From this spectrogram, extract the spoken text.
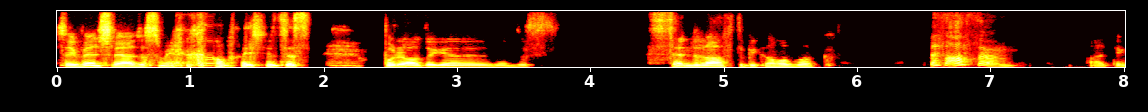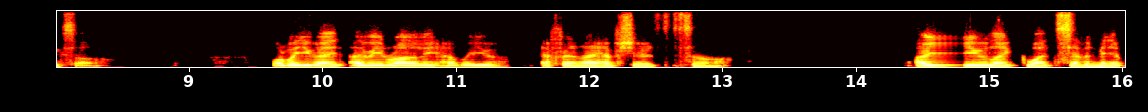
So eventually i'll just make a compilation just put it all together and just send it off to become a book. That's awesome. i think so. What about you guys? I mean ronald how about you? Efren and i have shared so are you like what seven minute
